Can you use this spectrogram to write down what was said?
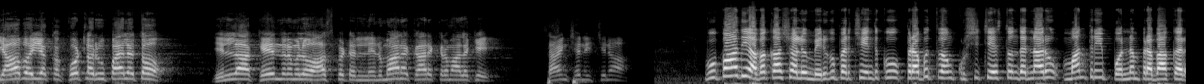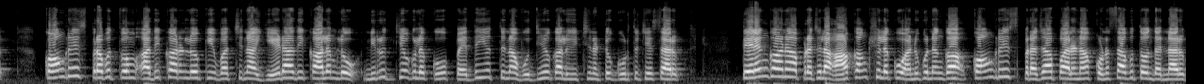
యాభై ఒక్క కోట్ల రూపాయలతో జిల్లా కేంద్రంలో హాస్పిటల్ నిర్మాణ కార్యక్రమాలకి శాంక్షన్ ఇచ్చిన ఉపాధి అవకాశాలు మెరుగుపరిచేందుకు ప్రభుత్వం కృషి చేస్తోందన్నారు మంత్రి పొన్నం ప్రభాకర్. కాంగ్రెస్ ప్రభుత్వం అధికారంలోకి వచ్చిన ఏడాది కాలంలో నిరుద్యోగులకు పెద్ద ఎత్తున ఉద్యోగాలు ఇచ్చినట్టు గుర్తు చేశారు. తెలంగాణ ప్రజల ఆకాంక్షలకు అనుగుణంగా కాంగ్రెస్ ప్రజాపాలన కొనసాగుతోందన్నారు.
